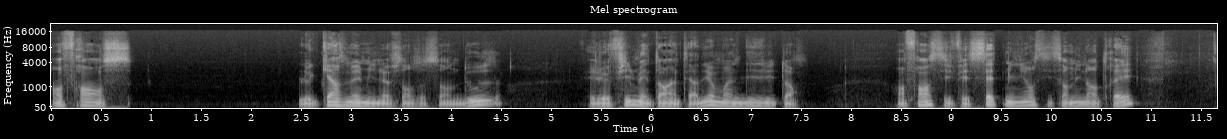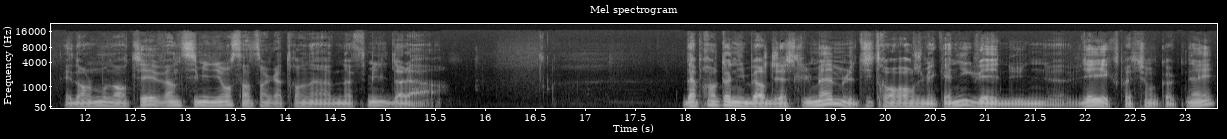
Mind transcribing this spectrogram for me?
En France, le 15 mai 1972, et le film étant interdit aux moins de 18 ans. En France, il fait 7 600 000 entrées, et dans le monde entier, 26 589 000 dollars. D'après Anthony Burgess lui-même, le titre Orange Mécanique vient d'une vieille expression cockney,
